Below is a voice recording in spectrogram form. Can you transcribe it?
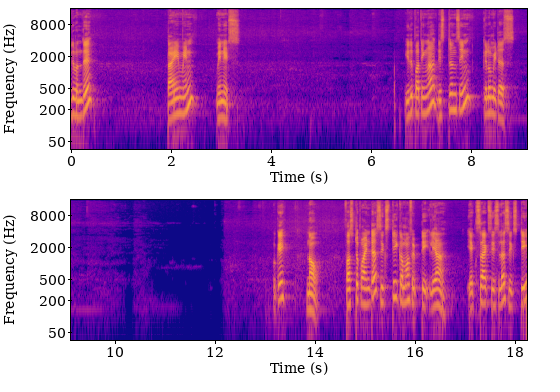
இது வந்து டைம் இன் மினிட்ஸ் இது பார்த்தீங்கன்னா distance in kilometres okay now first point sixty comma fifty இல்லையா? எக்ஸ் ஆக்சிஸில் சிக்ஸ்டி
